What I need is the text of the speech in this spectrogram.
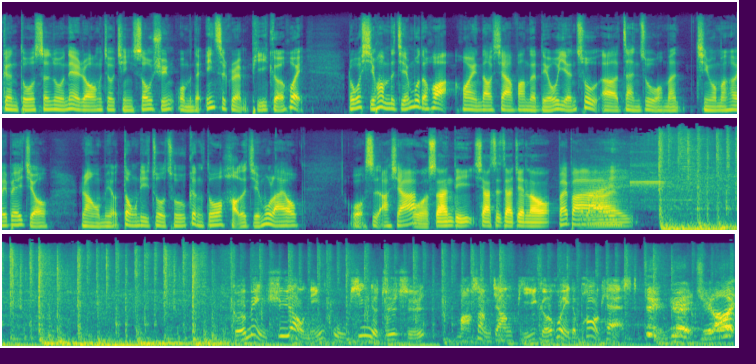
更多深入内容就请搜寻我们的 Instagram 皮革会。如果喜欢我们的节目的话，欢迎到下方的留言处呃赞助我们，请我们喝一杯酒，让我们有动力做出更多好的节目来哦。我是阿霞，我是安迪，下次再见喽，拜拜。革命需要您五星的支持，马上将皮革会的 Podcast 订阅起来，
